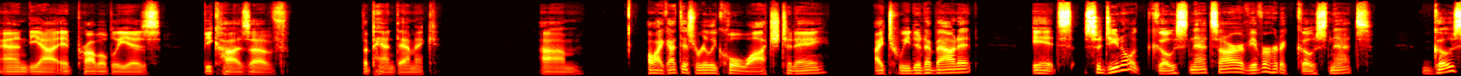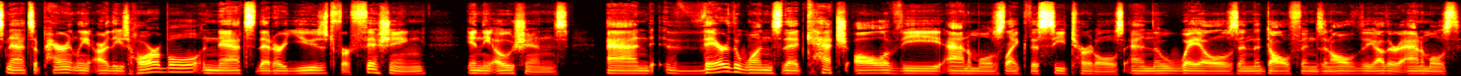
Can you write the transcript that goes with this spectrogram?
And yeah, it probably is because of the pandemic. Um, oh, I got this really cool watch today. I tweeted about it. It's so. Do you know what ghost nets are? Have you ever heard of ghost nets? Ghost nets apparently are these horrible nets that are used for fishing in the oceans. And they're the ones that catch all of the animals like the sea turtles and the whales and the dolphins and all the other animals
